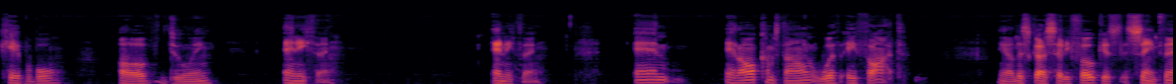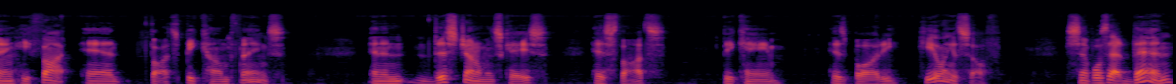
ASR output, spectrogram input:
capable of doing anything. Anything. And it all comes down with a thought. You know, this guy said he focused, the same thing, he thought, and thoughts become things. And in this gentleman's case, his thoughts became his body healing itself. Simple as that. Then,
